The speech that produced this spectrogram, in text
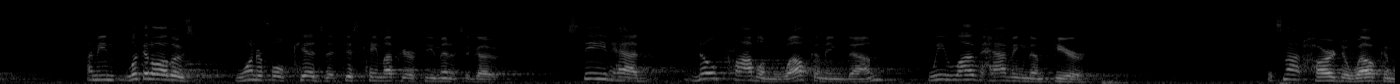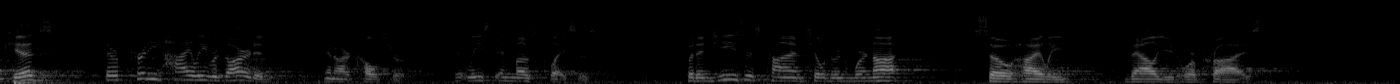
I mean, look at all those wonderful kids that just came up here a few minutes ago. Steve had no problem welcoming them. We love having them here. It's not hard to welcome kids, they're pretty highly regarded in our culture, at least in most places. But in Jesus' time, children were not so highly valued or prized.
